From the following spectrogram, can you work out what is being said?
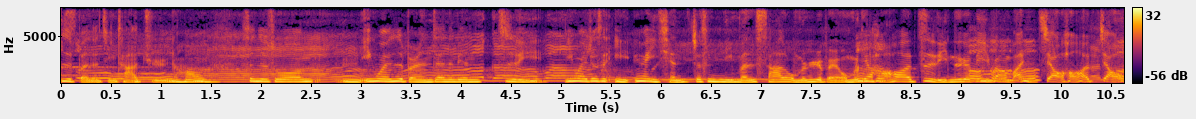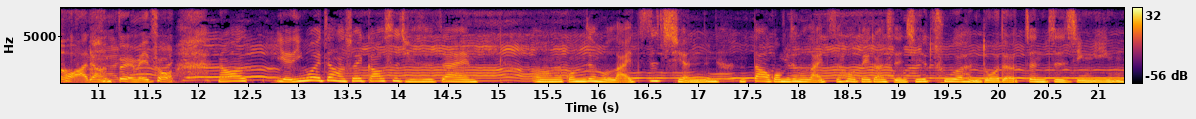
日本的警察局，然后甚至说，嗯，因为日本人在那边治理，因为就是以因为以前就是你们杀了我们日本人，我们要好好的治理这个地方，把你教好好教化这样。对，没错。然后也因为这样，所以高市其实在嗯国民政府来之前到国民政府来之后这一段时间，其实出了很多的政治精英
